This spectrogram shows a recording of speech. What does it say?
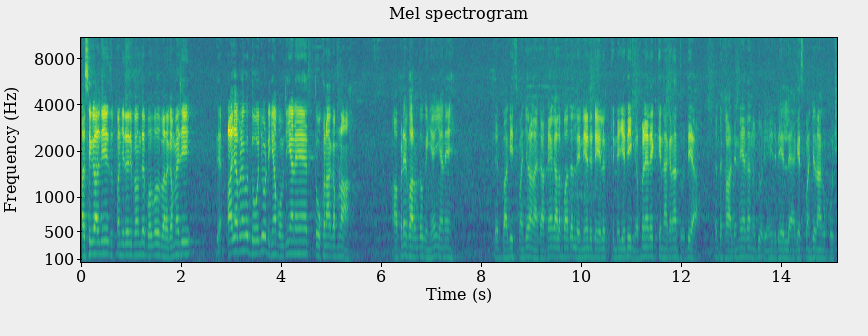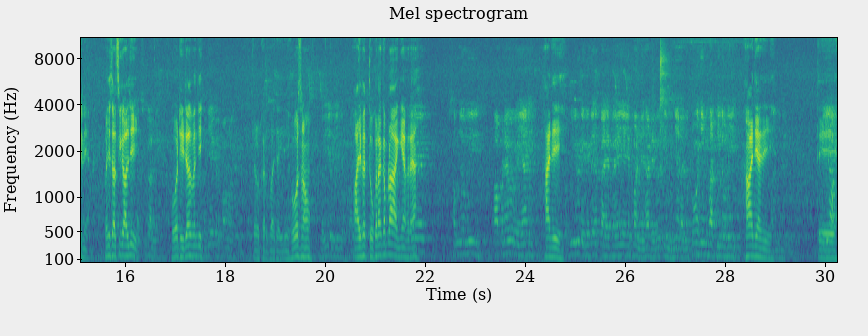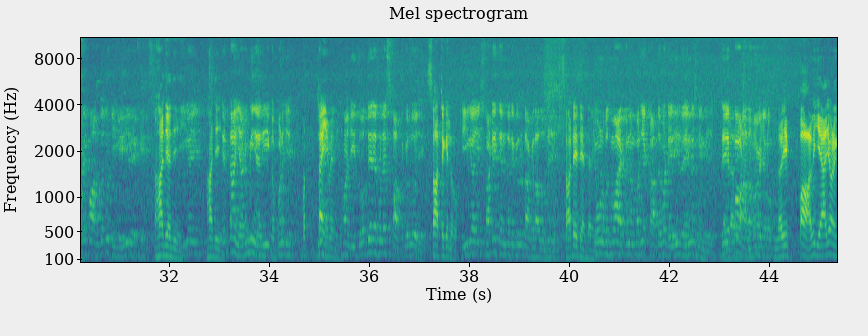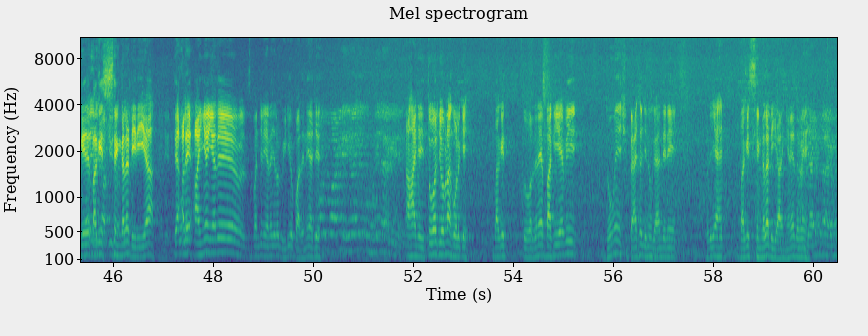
ਸਤਿ ਸ਼੍ਰੀ ਅਕਾਲ ਜੀ ਪੰਜ ਡੇਅਰੀ ਫਾਰਮ ਤੇ ਬਹੁਤ ਬਹੁਤ ਵੈਲਕਮ ਹੈ ਜੀ। ਤੇ ਅੱਜ ਆਪਣੇ ਕੋਲ ਦੋ ਝੋਟੀਆਂ ਪਹੁੰਚੀਆਂ ਨੇ ਤੋਕਣਾ ਕੱਪਣਾ ਆਪਣੇ ਫਾਰਮ ਤੋਂ ਗਈਆਂ ਹੋਈਆਂ ਨੇ। ਤੇ ਬਾਕੀ ਸਪੰਜ ਨਾਲ ਕਰਦੇ ਆ ਗੱਲਬਾਤ ਲੈਣੇ ਆ ਡਿਟੇਲ ਕਿੰਨੇ ਜਿਹਦੀ ਗੱਭਣੇ ਤੇ ਕਿੰਨਾ ਕਿੰਨਾ ਦੁੱਧ ਆ। ਤੇ ਦਿਖਾ ਦਿੰਦੇ ਆ ਤੁਹਾਨੂੰ ਝੋਟੀਆਂ ਦੀ ਡਿਟੇਲ ਲੈ ਕੇ ਸਪੰਜ ਨਾਲ ਪੁੱਛਦੇ ਆ ਪੰਜੀ ਸਤਿ ਸ਼੍ਰੀ ਅਕਾਲ ਜੀ। ਹੋਰ ਠੀਕ ਠਾਕ ਮਾਂ ਚਲੋ ਕਿਰਪਾ ਚਾਹੀਦੀ। ਹੋਰ ਸੁਣਾਓ? ਅੱਜ ਫਿਰ ਤੋਕਣਾ ਕੱਪਣਾ ਆ ਗਈਆਂ ਫਿਰ ਹੈਂ? ਇਹ ਸਮਝੋ ਵੀ ਆਪਣੇ ਹੋ ਗਈਆਂ ਹਾਂਜੀ। ਵੀਰ ਹੁਣੇ ਕਹਿੰਦੇ ਪੈਸੇ ਪਏ ਜਾਂ ਭਾਂਡੇ ਸਾਡੇ ਕੋਲ ਕੀ ਮਈਆਂ ਲੱਗ ਤੋਂ ਅਸੀਂ ਵਿਸਾਖੀ ਲਾਉਣੀ? ਹਾਂਜੀ ਹਾਂਜੀ। ਤੇ ਆਪਣੇ ਫਾਲ ਤੋਂ ਝੋਟੀ ਗਈ ਜੀ ਵੇਖ ਹਾਂਜੀ ਹਾਂਜੀ। ਠੀਕ ਹੈ ਜੀ? ਹਾਂਜੀ। ਇਹ ਢਾਈਆਂ ਕੁ ਮਹੀਨਿਆਂ ਦੀ ਗੱਭਣ ਜੀ। ਢਾਈ ਮਹੀਨੇ ਦੀ। ਹਾਂਜੀ ਦੁੱਧ ਦੇ ਥੱਲੇ 7 ਕਿਲੋ ਜੀ। 7 ਕਿਲੋ। ਠੀਕ ਹੈ ਜੀ 3.5 ਕਿਲੋ ਡੱਗ ਦਾ ਦੁੱਧ ਜੀ ਸਾਢੇ ਤਿੰਨ ਦਿਨ ਚੋਣ ਬਸਮਾ ਇੱਕ ਨੰਬਰ ਜੇ ਕੱਦ ਵੱਡੇ ਦੀ ਰਿੰਗ ਸਿੰਘ ਜੀ। ਦੇ ਭਾਣਾ ਦਵਾਂਗੇ ਚਲੋ। ਲਓ ਜੀ ਭਾਅ ਵੀ ਜਾਇਜ਼ ਹੋਣਗੇ ਬਾਕੀ ਸਿੰਗਲ ਹੱਡੀ ਦੀ ਆ। ਤੇ ਹਲੇ ਆਈਆਂ ਹੋਈਆਂ ਤੇ ਸਪੰਜਣੀਆਂ ਨੇ ਚਲੋ ਵੀਡੀਓ ਪਾ ਦਿੰਦੇ ਅੱਜ। ਹਾਂਜੀ ਤੋਰ ਜੋ ਬਣਾ ਖੋਲ ਕੇ। ਬਾਕੀ ਤੋਰ ਦਿੰਦੇ ਆ। ਬਾਕੀ ਇਹ ਵੀ ਦੋਵੇਂ ਸਪੈਸ਼ਲ ਜਿਹਨੂੰ ਕਹਿੰਦੇ ਨੇ ਥੋੜੀਆਂ ਬਾਕੀ ਸਿੰਗਲ ਹੱਡੀ ਵਾਲੀਆਂ ਨੇ ਦੋਵੇਂ।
